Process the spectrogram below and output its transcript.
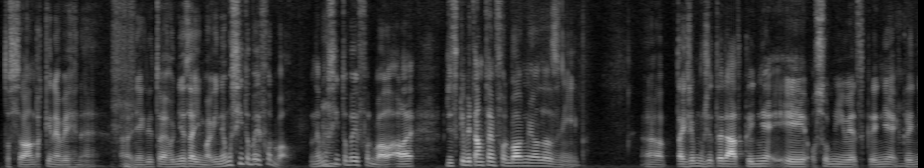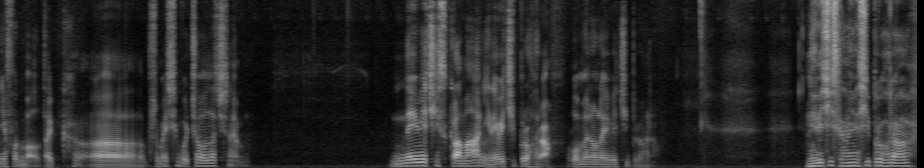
To se vám taky nevyhne. Uh, někdy to je hodně zajímavý. Nemusí to být fotbal. Nemusí mhm. to být fotbal, ale vždycky by tam ten fotbal měl zaznít. Uh, takže můžete dát klidně i osobní věc, klidně, hmm. klidně fotbal. Tak uh, přemýšlím, od čeho začneme. Největší zklamání, největší prohra, lomeno největší prohra. Největší zklamání, největší prohra.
